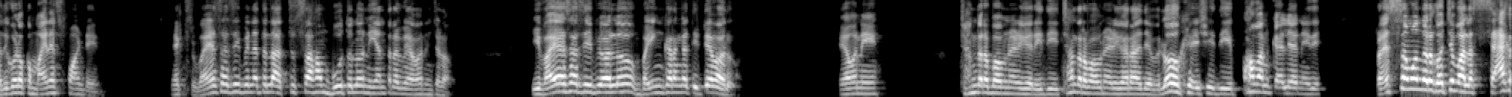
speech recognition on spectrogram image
అది కూడా ఒక మైనస్ పాయింట్ అయింది. నెక్స్ట్ వైఎస్ఆర్సీపీ నేతలు అత్యుత్సాహం బూతులో నియంత్రణ వ్యవహరించడం. ఈ వైఎస్ఆర్సీపీ వాళ్ళు భయంకరంగా తిట్టేవారు. ఏమని? చంద్రబాబు నాయుడు గారు ఇది చంద్రబాబు నాయుడు గారు అది లోకేష్ ఇది పవన్ కళ్యాణ్ ఇది. ప్రెస్ ముందరకు వచ్చి వాళ్ళ శాఖ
